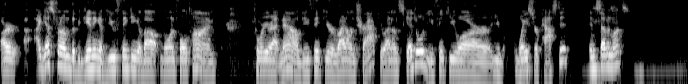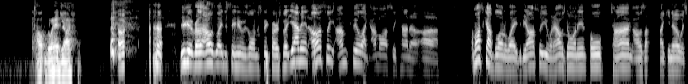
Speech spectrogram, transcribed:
are I guess from the beginning of you thinking about going full time to where you're at now, do you think you're right on track? You're right on schedule? Do you think you are you've way surpassed it in seven months? I'll go ahead, Josh. oh, you good, brother. I was waiting to see who was wanting to speak first, but yeah, man. Honestly, I'm feel like I'm honestly kind of, uh, I'm also of blown away. To be honest with you, when I was going in full time, I was like, like you know, it's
